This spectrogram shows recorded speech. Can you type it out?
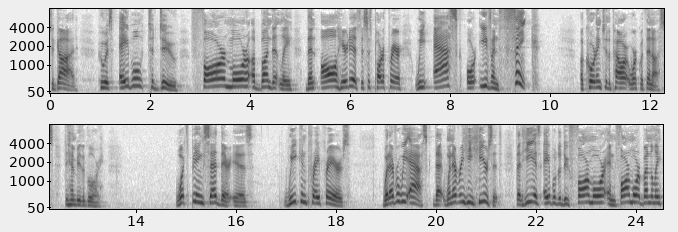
to God, who is able to do far more abundantly than all, here it is, this is part of prayer, we ask or even think according to the power at work within us. To him be the glory. What's being said there is we can pray prayers, whatever we ask, that whenever he hears it, that he is able to do far more and far more abundantly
